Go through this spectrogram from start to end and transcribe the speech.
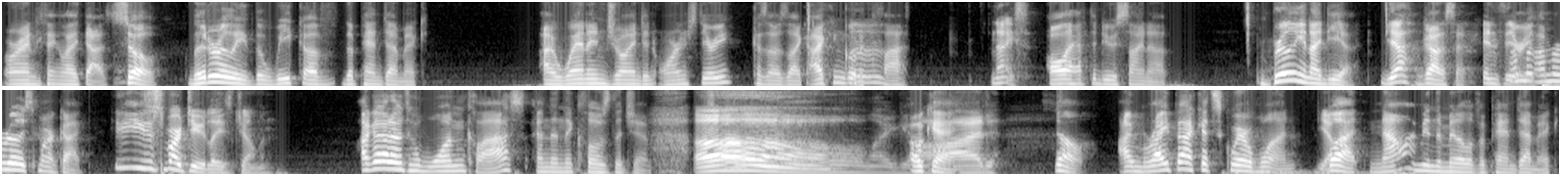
or anything like that so literally the week of the pandemic I went and joined an Orange Theory because I was like, I can go to Uh. class. Nice. All I have to do is sign up. Brilliant idea. Yeah. I gotta say. In I'm theory, a, I'm a really smart guy. he's a smart dude, ladies and gentlemen. I got out to one class and then they closed the gym. Oh my god. Okay. So I'm right back at square one, Yep. but now I'm in the middle of a pandemic,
